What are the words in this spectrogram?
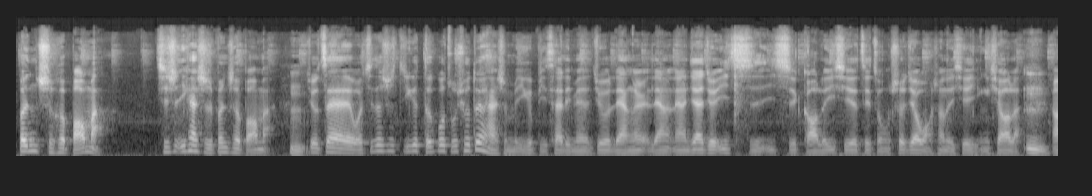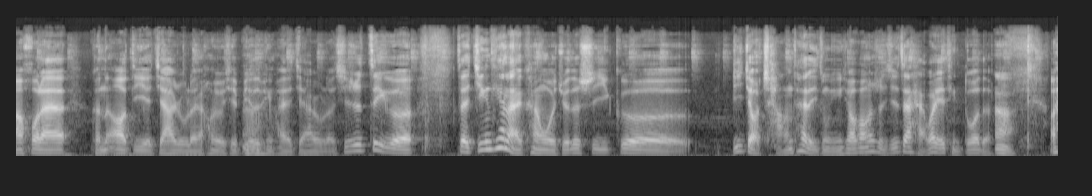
奔驰和宝马。其实一开始是奔驰、宝马，嗯，就在我记得是一个德国足球队还是什么一个比赛里面，就两个人两两家就一起一起搞了一些这种社交网上的一些营销了，嗯，然后后来可能奥迪也加入了，然后有些别的品牌也加入了。其实这个在今天来看，我觉得是一个比较常态的一种营销方式，其实在海外也挺多的，嗯，而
